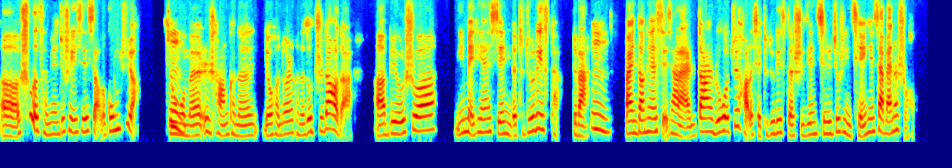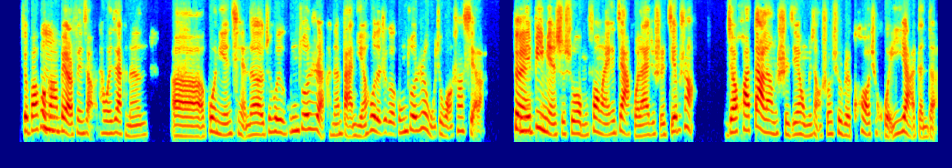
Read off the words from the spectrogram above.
呃数的层面，就是一些小的工具啊，就我们日常可能有很多人可能都知道的啊，比如说你每天写你的 to do list，对吧？嗯，把你当天写下来。当然，如果最好的写 to do list 的时间，其实就是你前一天下班的时候。就包括刚刚贝尔分享的，他会在可能呃过年前的最后一个工作日，可能把年后的这个工作任务就往上写了，对，因为避免是说我们放完一个假回来就是接不上，你就要花大量的时间，我们想说去 recall 去回忆啊等等。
